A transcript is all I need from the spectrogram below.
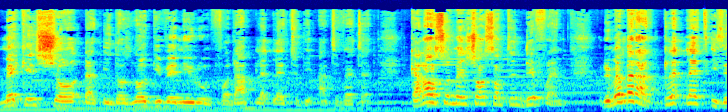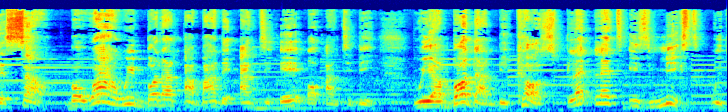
making sure that it does not give any room for that platelet to be activated. Can also mention something different? Remember that platelet is a cell but why are we bothered about the anti-a or anti-b? We are bothered because platelet is mixed with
